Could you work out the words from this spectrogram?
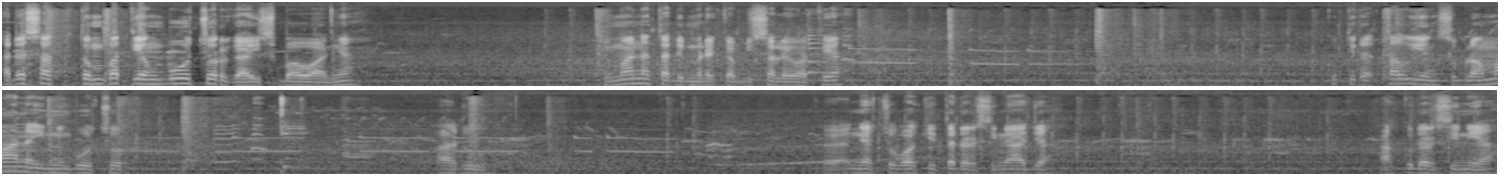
Ada satu tempat yang bocor, guys, bawahnya. Gimana tadi mereka bisa lewat ya? Aku tidak tahu yang sebelah mana ini bocor. Aduh. Kayaknya coba kita dari sini aja. Aku dari sini ya.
